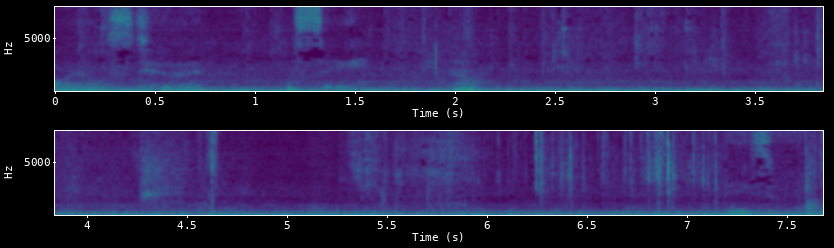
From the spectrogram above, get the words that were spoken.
oils to it. We'll see. Oh. These are fun.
